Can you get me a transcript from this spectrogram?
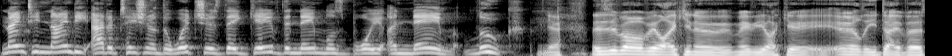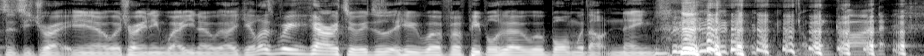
1990 adaptation of The Witches they gave the nameless boy a name, Luke. Yeah, this is probably like you know maybe like a early diversity tra- you know a training where you know like let's bring a character who does who were for people who were born without names. Oh my god.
